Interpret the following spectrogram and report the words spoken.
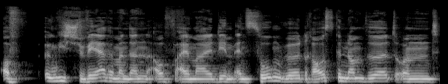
auf irgendwie schwer, wenn man dann auf einmal dem entzogen wird, rausgenommen wird und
